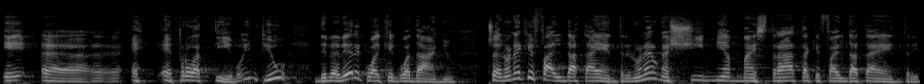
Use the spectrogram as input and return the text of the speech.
e eh, è, è, proattivo. In più deve avere qualche guadagno. Cioè non è che fa il data entry, non è una scimmia ammaestrata che fa il data entry.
